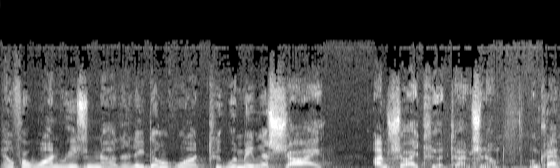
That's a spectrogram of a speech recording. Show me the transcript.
and for one reason or another, they don't want to. Well, maybe they're shy. I'm shy too at times, you know, okay?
